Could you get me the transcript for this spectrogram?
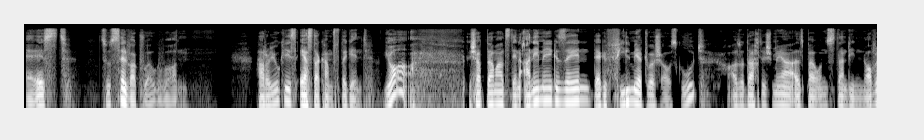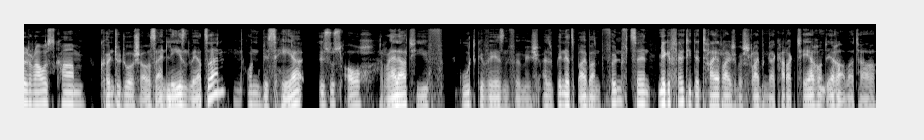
Er ist zu Crow geworden. Haruyukis erster Kampf beginnt. Ja, ich habe damals den Anime gesehen, der gefiel mir durchaus gut. Also dachte ich mir, als bei uns dann die Novel rauskam, könnte durchaus ein Lesen wert sein. Und bisher ist es auch relativ gut gewesen für mich. Also ich bin jetzt bei Band 15. Mir gefällt die detailreiche Beschreibung der Charaktere und ihrer Avatare.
